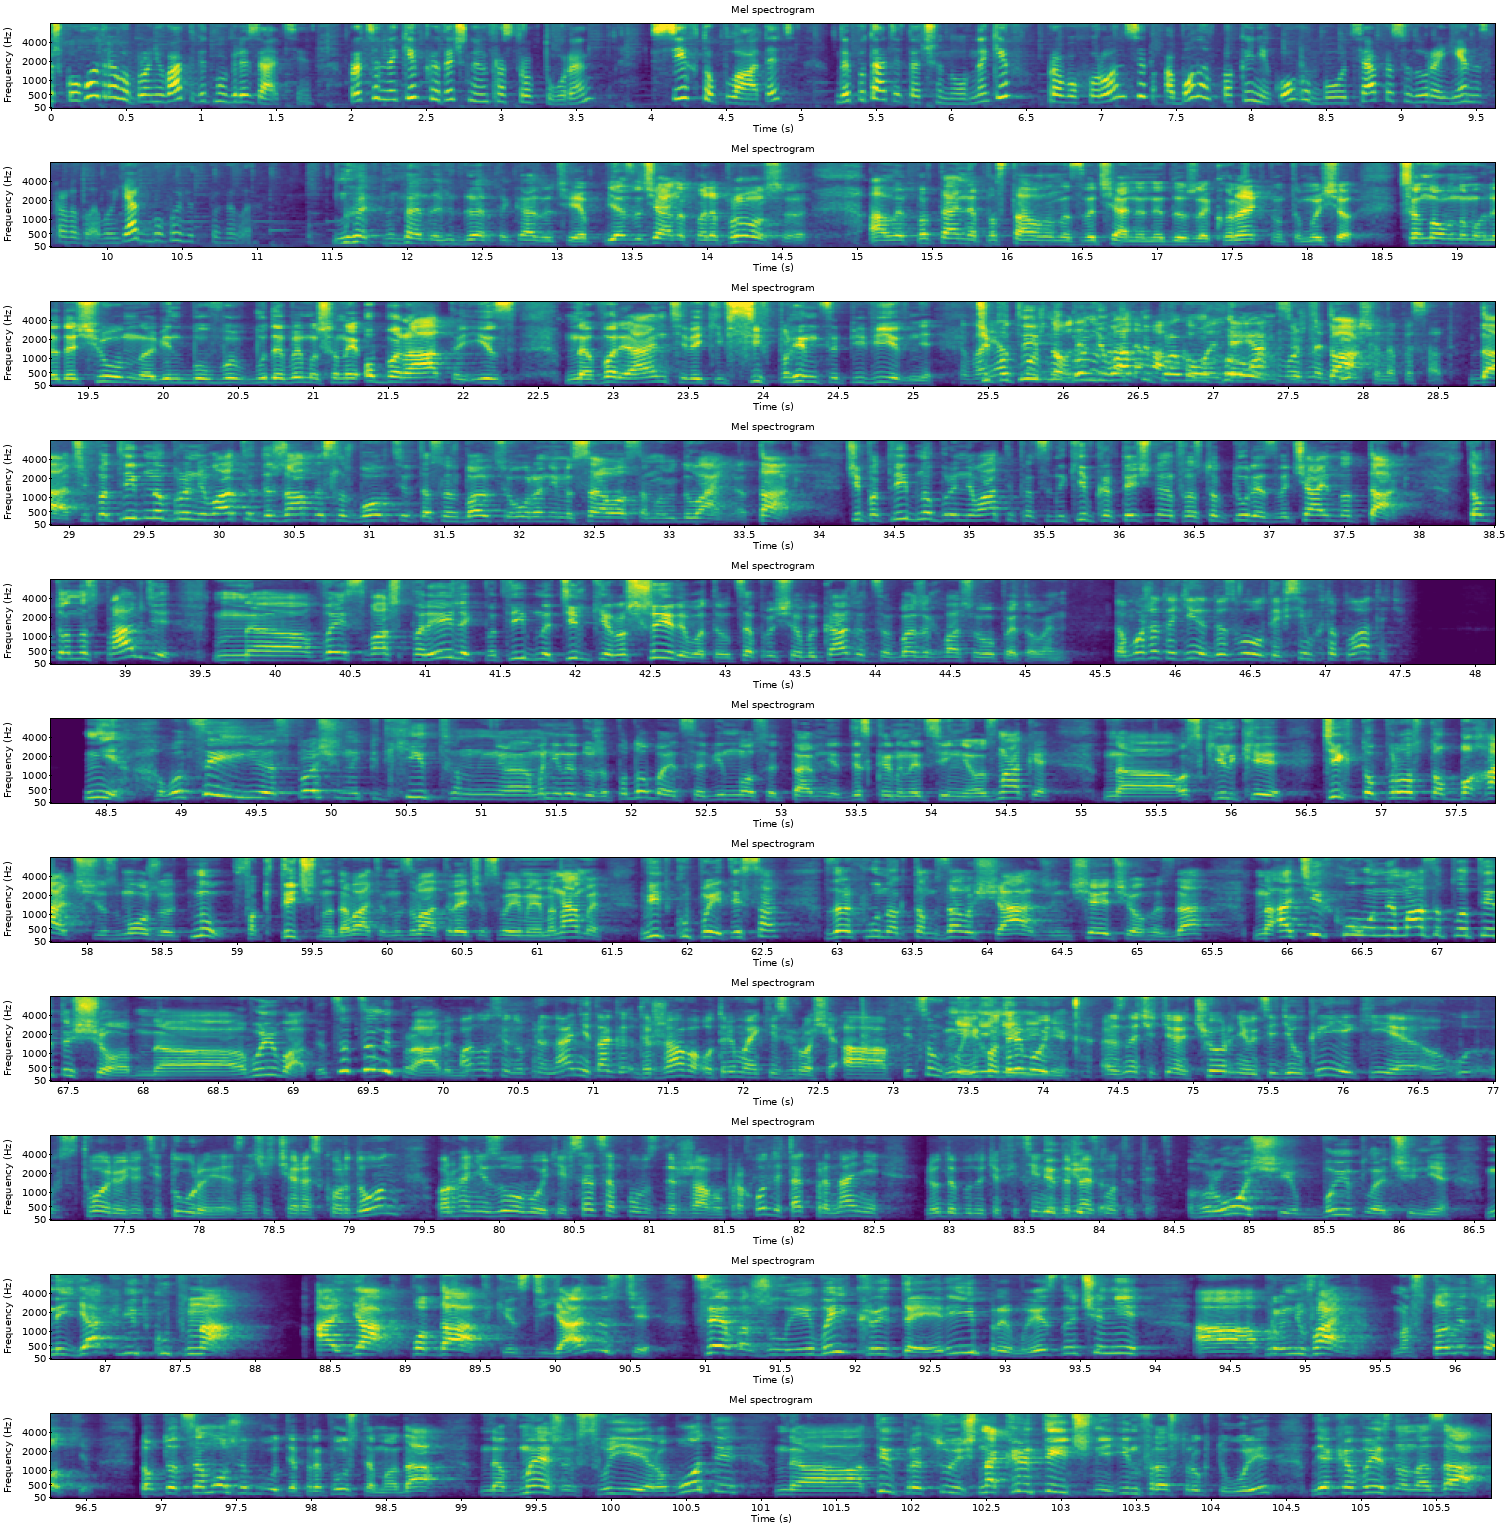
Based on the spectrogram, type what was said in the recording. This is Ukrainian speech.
Тож кого треба бронювати від мобілізації? Працівників критичної інфраструктури, всіх, хто платить, депутатів та чиновників, правоохоронців або навпаки нікого, бо ця процедура є несправедливою. Як би ви відповіли? Ну, як на мене, відверто кажучи, я, я звичайно перепрошую, але питання поставлено звичайно не дуже коректно, тому що шановному глядачу він був буде вимушений обирати із варіантів, які всі в принципі вірні. Чи потрібно один бронювати коментарях правоохоронців? можна Так. більше написати. Да, чи потрібно бронювати державних службовців та службовців органів місцевого самоврядування? Так. Чи потрібно бронювати працівників критичної інфраструктури? Звичайно, так. Тобто, насправді е, весь ваш перелік потрібно тільки розширювати. Це про що ви кажете в межах вашого опитування. То може тоді дозволити всім, хто платить? Ні, оцей е, спрощений підхід е, мені не дуже подобається. Він носить певні дискримінаційні ознаки, оскільки ті, хто просто багатші зможуть, ну фактично, давайте називати речі своїми іменами, відкупитися за рахунок там заощаджень, ще чогось. Да? А ті, кого нема заплатити, що Е, воювати? Це, це неправильно. Пане Олексію, ну принаймні так держава отримає якісь гроші, а в підсумку Ні, їх ні, ні, отримують, ні, е, значить, е, чорні оці ділки, які створюють оці тури, значить, через кордон, організовують, і все це повз державу проходить. Так принаймні люди будуть офіційно Ні, державі дивіться, платити. Гроші виплачені не як відкупна, а як податки з діяльності. Це важливий критерій при визначенні а, бронювання на 100%. Тобто це може бути, припустимо, да, в межах своєї роботи ти працюєш на критичній інфраструктурі, яка визнана за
